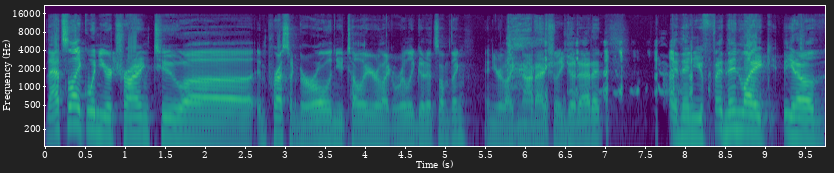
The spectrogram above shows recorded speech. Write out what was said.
That's like when you're trying to uh, impress a girl and you tell her you're like really good at something and you're like not actually good at it. And then you, and then like you know,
